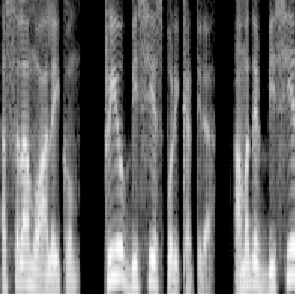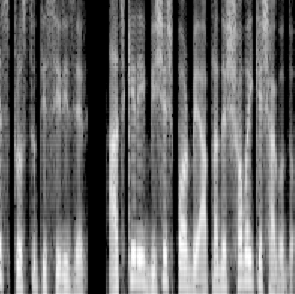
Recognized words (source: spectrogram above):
আসসালামু আলাইকুম। প্রিয় বিসিএস পরীক্ষার্থীরা, আমাদের বিসিএস প্রস্তুতি সিরিজের আজকের এই বিশেষ পর্বে আপনাদের সবাইকে স্বাগত।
